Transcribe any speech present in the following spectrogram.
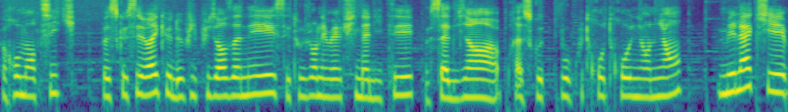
romantiques. Parce que c'est vrai que depuis plusieurs années, c'est toujours les mêmes finalités. Ça devient presque beaucoup trop trop gnangnan. Mais là, qui est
